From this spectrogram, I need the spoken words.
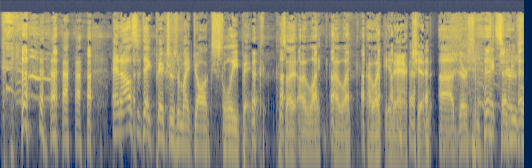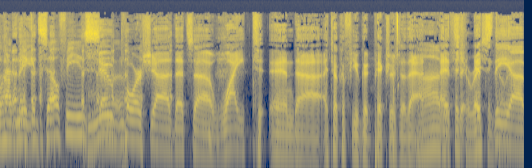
and I also take pictures of my dog sleeping because I, I like I like I like inaction. Uh, there's some Some pictures people of have the naked selfies. new Some- Porsche that's uh, white, and uh, I took a few good pictures of that. Ah, the it's, it's the uh,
